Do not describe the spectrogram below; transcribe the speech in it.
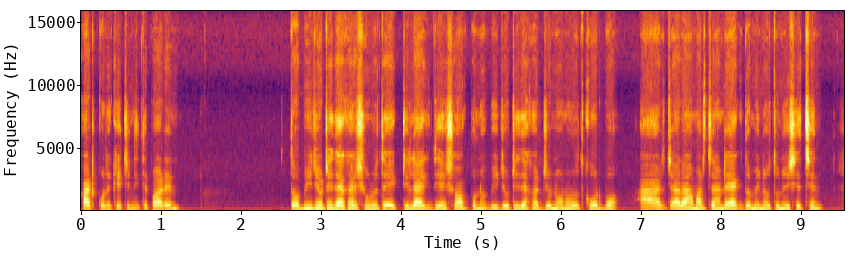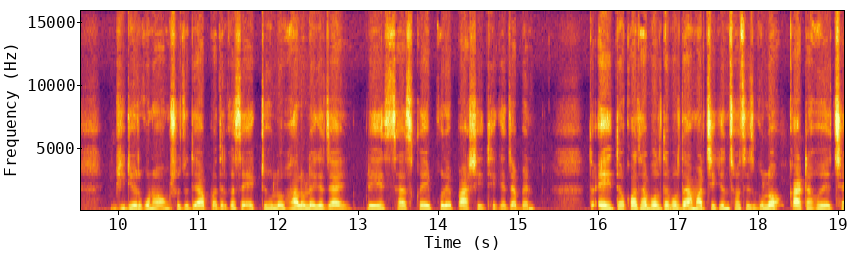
কাট করে কেটে নিতে পারেন। তো ভিডিওটি দেখার শুরুতে একটি লাইক দিয়ে সম্পূর্ণ ভিডিওটি দেখার জন্য অনুরোধ করব। আর যারা আমার চ্যানেলে একদমই নতুন এসেছেন, ভিডিওর কোনো অংশ যদি আপনাদের কাছে একটু হলেও ভালো লেগে যায় প্লিজ সাবস্ক্রাইব করে পাশেই থেকে যাবেন। তো এই তো কথা বলতে বলতে আমার চিকেন সসেসগুলো কাটা হয়েছে।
